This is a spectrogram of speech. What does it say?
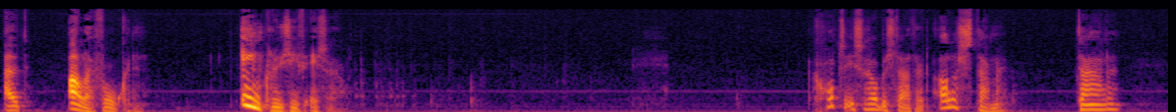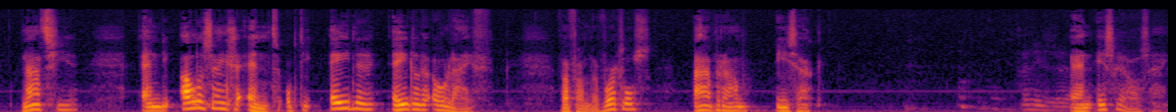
uit alle volkeren. Inclusief Israël. Gods Israël bestaat uit alle stammen, talen, natieën. En die alle zijn geënt op die edele, edele olijf. Waarvan de wortels Abraham, Isaac en Israël zijn.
